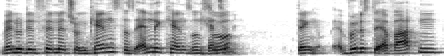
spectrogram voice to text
wenn du den Film jetzt schon kennst, das Ende kennst und ich so denk, würdest du erwarten,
